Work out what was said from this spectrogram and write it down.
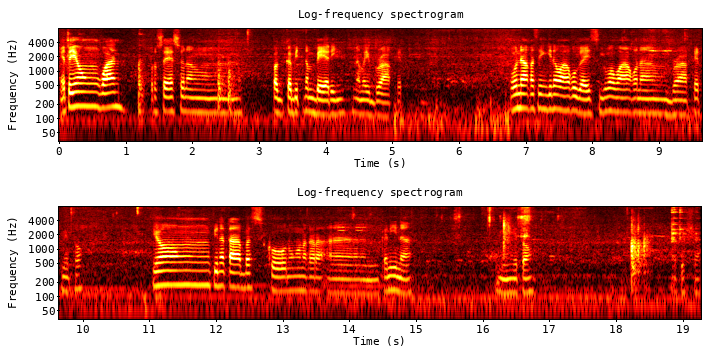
Ito yung kwan, proseso ng pagkabit ng bearing na may bracket. Una kasi yung ginawa ko guys, gumawa ako ng bracket nito. Yung tinatabas ko nung nakaraan kanina, yung ito. Ito siya.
